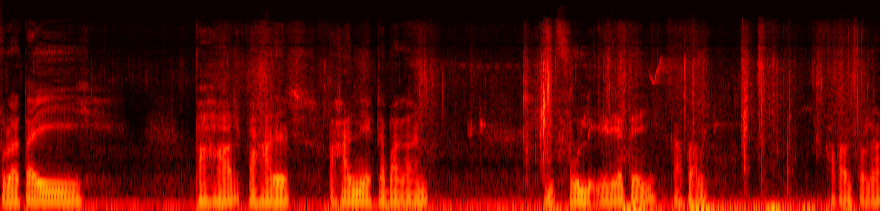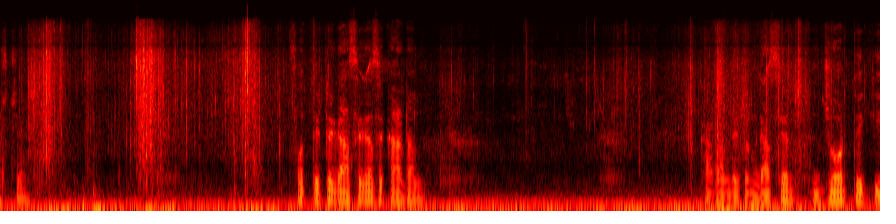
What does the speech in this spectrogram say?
পুরাটাই পাহাড়, পাহাড়ের, পাহাড় নিয়ে একটা বাগান। ফুল এরিয়াতেই কাঁঠাল কাঁঠাল চলে আসছে। প্রত্যেকটা গাছে গাছে কাঁঠাল। কাঁঠাল দেখুন, গাছের জোর থেকে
